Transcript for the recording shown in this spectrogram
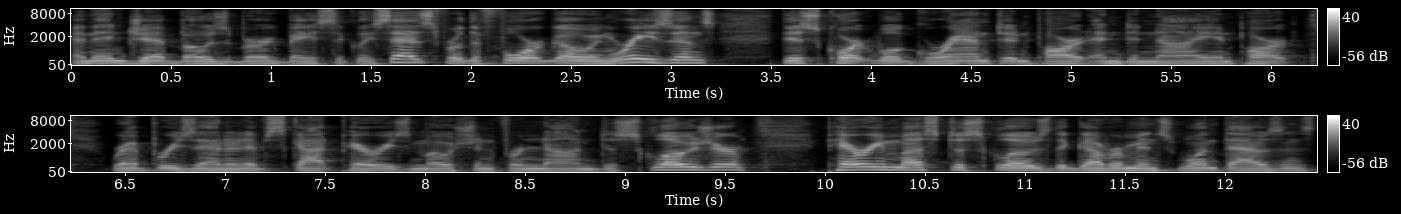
And then Jeb Boasberg basically says for the foregoing reasons, this court will grant in part and deny in part Representative Scott Perry's motion for non disclosure. Perry must disclose the government's 1,000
